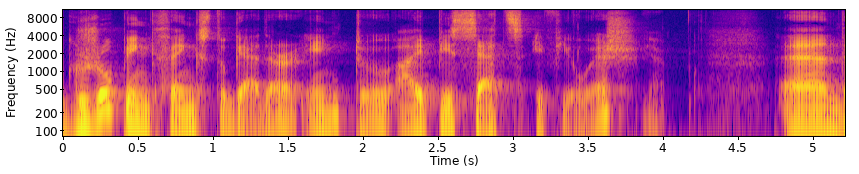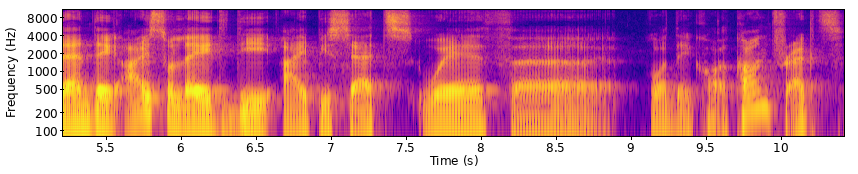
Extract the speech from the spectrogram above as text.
grouping things together into IP sets, if you wish. Yeah. And then they isolate the IP sets with uh, what they call contracts,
